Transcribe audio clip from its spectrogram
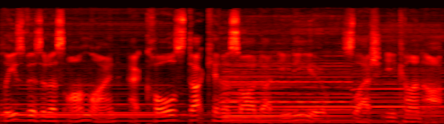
please visit us online at coles.kennesaw.edu slash econop.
